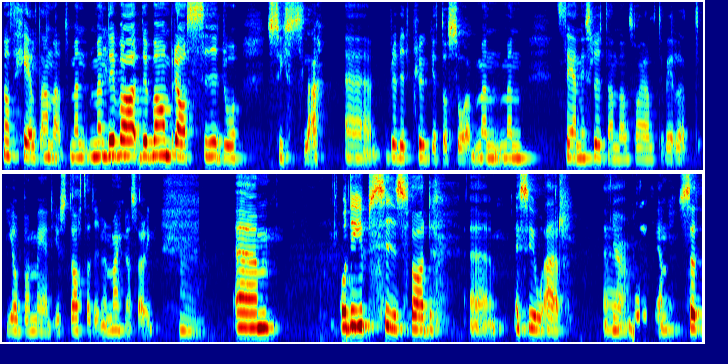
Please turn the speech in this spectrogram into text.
något helt annat. Men, men det, var, det var en bra sidosyssla eh, bredvid plugget och så. Men, men sen i slutändan så har jag alltid velat jobba med just datadriven marknadsföring. Mm. Um, och det är ju precis vad uh, SEO är. Uh, ja. Så, att,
